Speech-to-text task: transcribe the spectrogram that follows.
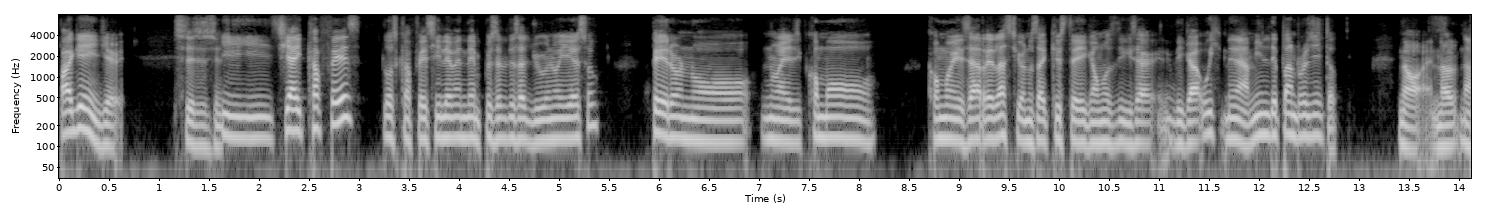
pague y lleve. Sí, sí, sí. Y si hay cafés, los cafés sí le venden pues el desayuno y eso, pero no, no es como, como esa relación, o sea, que usted digamos diga, diga, uy, me da mil de pan rollito. No, no, no,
